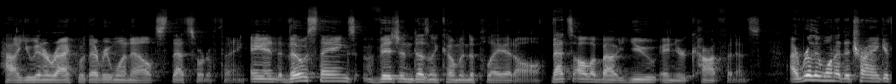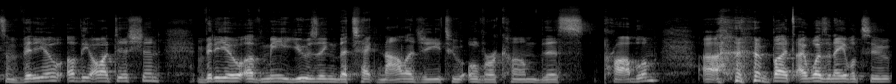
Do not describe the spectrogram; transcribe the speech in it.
how you interact with everyone else, that sort of thing. And those things, vision doesn't come into play at all. That's all about you and your confidence. I really wanted to try and get some video of the audition, video of me using the technology to overcome this problem. Uh, but I wasn't able to.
